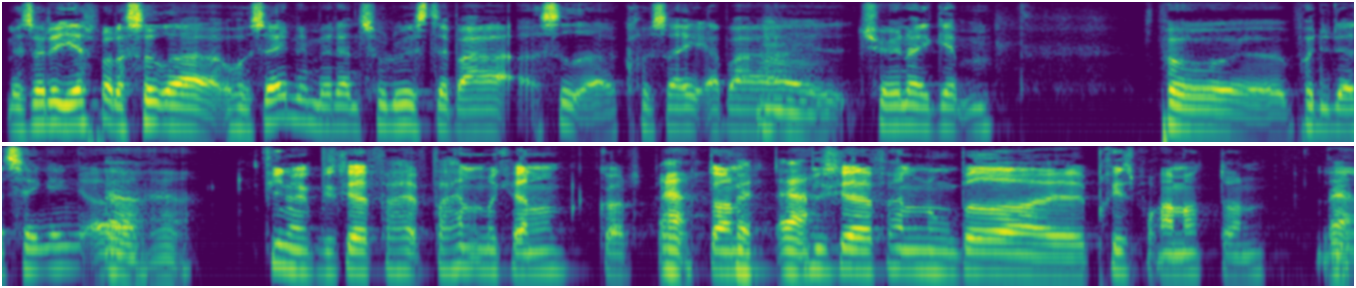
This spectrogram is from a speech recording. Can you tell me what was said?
Men så er det Jesper, der sidder hovedsageligt med den to-do-liste, bare sidder og krydser af og bare Mm. mm. churner igennem på, øh, på de der ting, ikke? Og, Ja. Ja. Fint nok, vi skal forha- forhandle med kalenderen. Godt. Ja. Done. Fedt. Ja. Vi skal forhandle nogle bedre øh, prisprogrammer. Done. Ja. Ja.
